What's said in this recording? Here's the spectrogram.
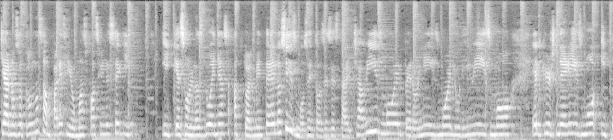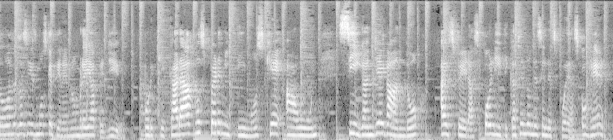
que a nosotros nos han parecido más fáciles seguir y que son las dueñas actualmente de los sismos. Entonces está el chavismo, el peronismo, el uribismo, el kirchnerismo y todos esos sismos que tienen nombre y apellido. ¿Por qué carajos permitimos que aún sigan llegando a esferas políticas en donde se les pueda escoger.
